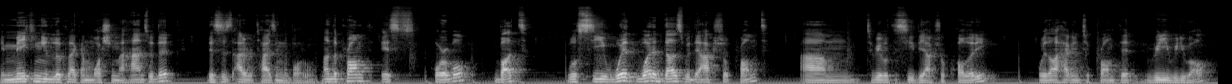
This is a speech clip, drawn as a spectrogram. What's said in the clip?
and making it look like I'm washing my hands with it. This is advertising the bottle. Now the prompt is horrible, but we'll see with what it does with the actual prompt um, to be able to see the actual quality without having to prompt it really, really well.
